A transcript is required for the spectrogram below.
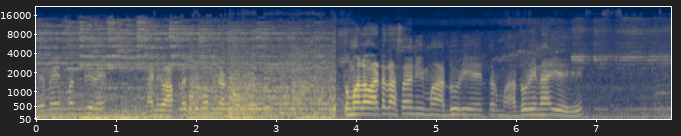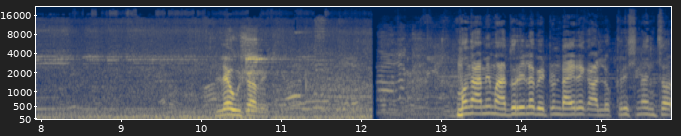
हे मेन मंदिर आहे. आणि आपलं आपला शुभम जाको तुम्हाला वाटत असं नाही माधुरी आहे तर माधुरी नाही आहे ही. लय हुशार आहे. मग आम्ही माधुरीला भेटून डायरेक्ट आलो कृष्णांचं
